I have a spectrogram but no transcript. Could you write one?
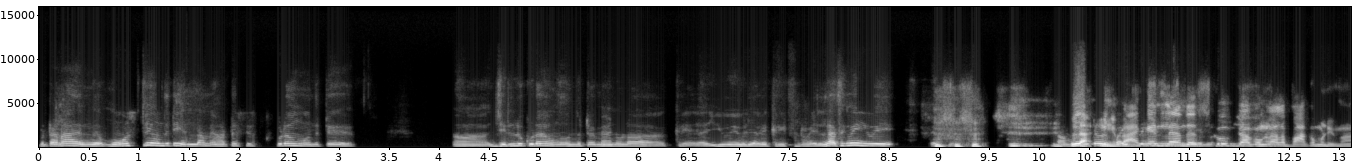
பட் ஆனா இங்க மோஸ்ட்லி வந்துட்டு எல்லாமே ஆட்டோசிஸ் கூட அவங்க வந்துட்டு ஜில்லு கூட அவங்க வந்துட்டு மேனுவலா யூஐ வழியாவே கிரியேட் பண்றாங்க எல்லாத்துக்குமே யூஐ இல்ல நீங்க பேக் எண்ட்ல அந்த ஸ்கூப் ஜாப் உங்களால பார்க்க முடியுமா?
